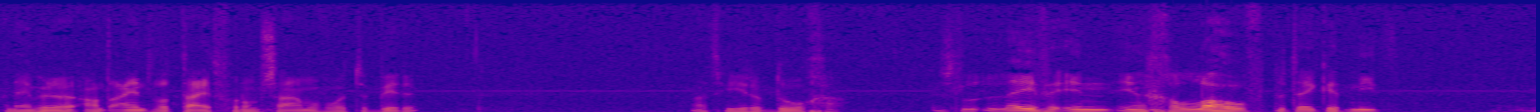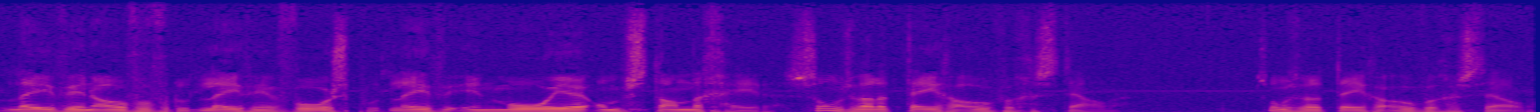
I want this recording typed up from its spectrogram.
We nemen er aan het eind wat tijd voor om samen voor te bidden. Laten we hierop doorgaan. Dus leven in, in geloof betekent niet leven in overvloed, leven in voorspoed, leven in mooie omstandigheden. Soms wel het tegenovergestelde. Soms wel het tegenovergestelde.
